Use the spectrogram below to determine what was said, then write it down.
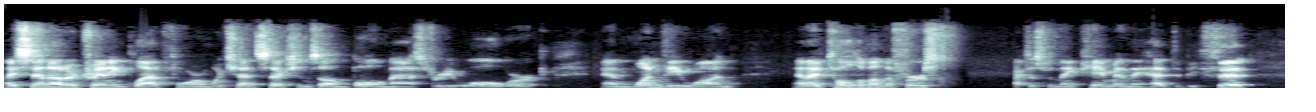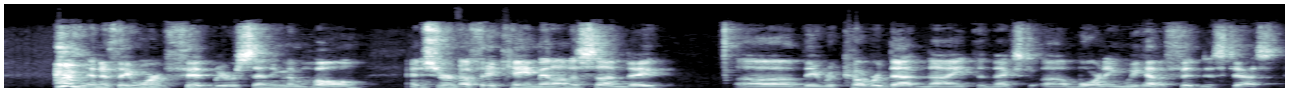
I sent out a training platform which had sections on ball mastery, wall work, and 1v1. And I told them on the first practice when they came in, they had to be fit. and if they weren't fit, we were sending them home. And sure enough, they came in on a Sunday. Uh, they recovered that night. The next uh, morning, we had a fitness test.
